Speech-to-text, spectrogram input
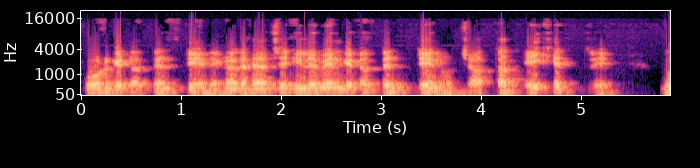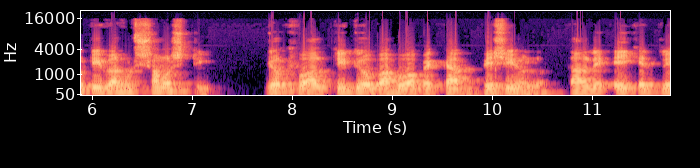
four greater than ten এখানে দেখা যাচ্ছে ইলেভেন গ্রেটার দেন টেন হচ্ছে। অর্থাৎ এই ক্ষেত্রে দুটি বাহুর সমষ্টি যোগফল তৃতীয় বাহু অপেক্ষা বেশি হলো। তাহলে এই ক্ষেত্রে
